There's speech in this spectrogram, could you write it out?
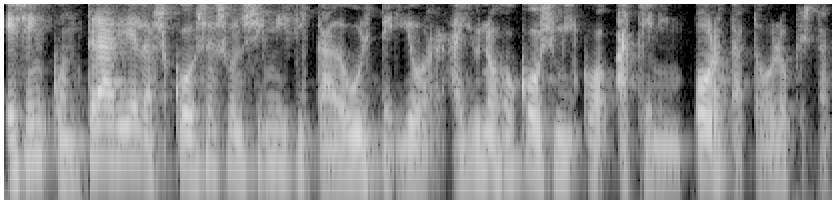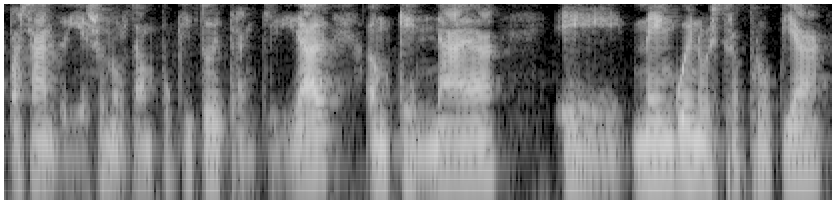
es encontrarle a las cosas un significado ulterior. Hay un ojo cósmico a quien importa todo lo que está pasando y eso nos da un poquito de tranquilidad, aunque nada eh, mengue nuestra propia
